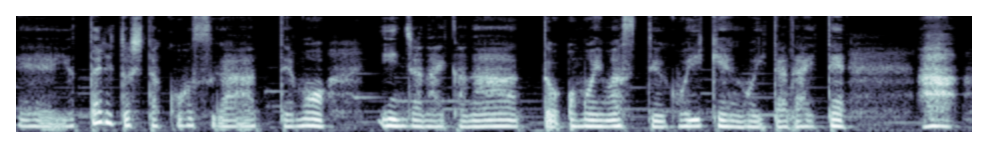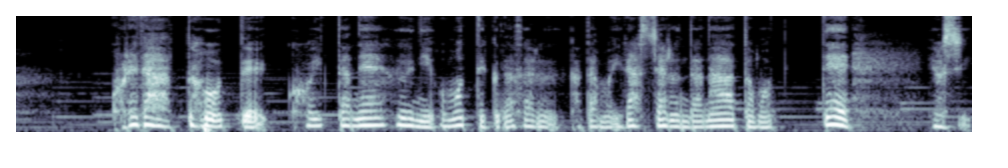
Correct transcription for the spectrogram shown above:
えー、ゆったりとしたコースがあってもいいんじゃないかなと思いますっていうご意見をいただいてああこれだと思ってこういったね風に思ってくださる方もいらっしゃるんだなと思ってよし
